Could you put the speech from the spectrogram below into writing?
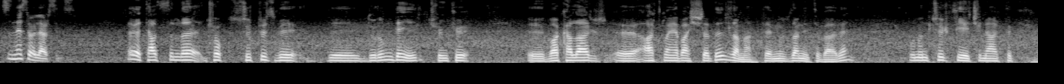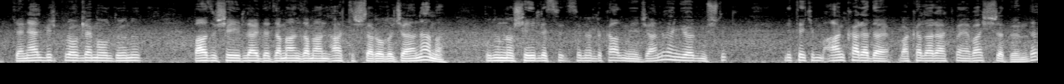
Siz ne söylersiniz? Evet aslında çok sürpriz bir, bir durum değil. Çünkü e, vakalar e, artmaya başladığı zaman Temmuz'dan itibaren bunun Türkiye için artık genel bir problem olduğunu, bazı şehirlerde zaman zaman artışlar olacağını ama bunun o şehirle sınırlı kalmayacağını öngörmüştük. Nitekim Ankara'da vakalar artmaya başladığında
